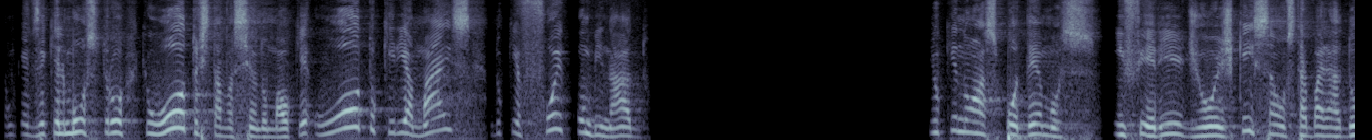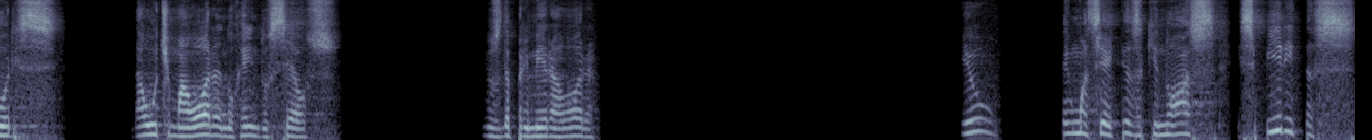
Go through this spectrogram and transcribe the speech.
Então quer dizer que ele mostrou que o outro estava sendo mal, que o outro queria mais do que foi combinado. E o que nós podemos inferir de hoje? Quem são os trabalhadores da última hora no reino dos céus e os da primeira hora. Eu tenho uma certeza que nós, espíritas,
